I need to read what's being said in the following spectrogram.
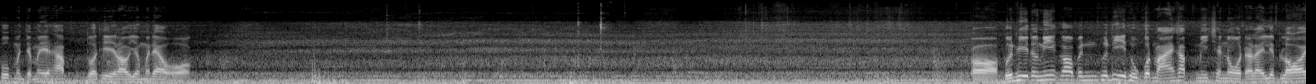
ปุ๊บมันจะไม่ได้ทับ ตัวที่เรายังไม่ได้เอาออก ก็พื้นที่ตรงนี้ก็เป็นพื้นที่ถูกกฎหมายครับ มีโฉนดอะไรเรียบร้อย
